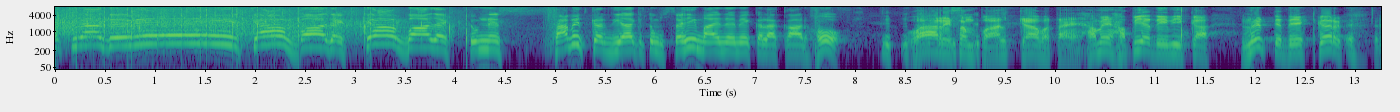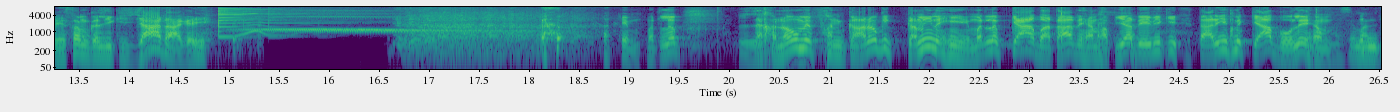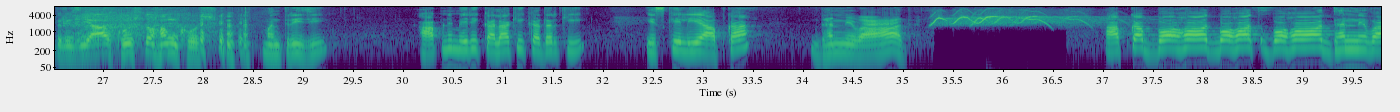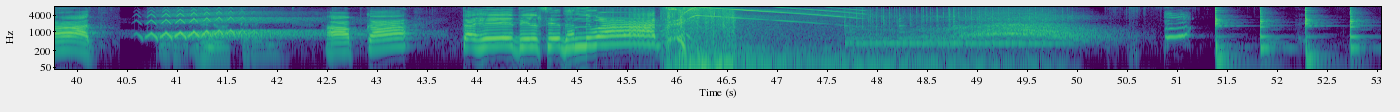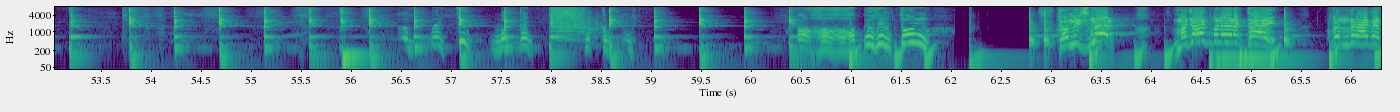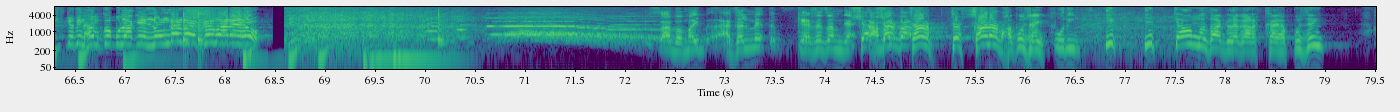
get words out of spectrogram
हत्या देवी क्या बात है क्या बात है। तुमने साबित कर दिया कि तुम सही मायने में कलाकार हो। वाह रेशम पाल क्या बताएँ। हमें हपिया देवी का नृत्य देखकर रेशम गली की याद आ गई। अरे मतलब लखनऊ में फनकारों की कमी नहीं है। मतलब क्या बता दें हम हपिया देवी की तारीफ़ में क्या बोले हम। मंत्री जी आप खुश तो हम खुश। मंत्री जी आपने मेरी कला की कदर की। इसके लिए आपका धन्यवाद। आपका बहुत बहुत बहुत धन्यवाद। आपका तहे दिल से धन्यवाद। सिंह तुम? कमिश्नर मज़ाक बना रखा है। पंद्रह अगस्त के दिन हमको बुला के लौंडा ड्राइव करवा रहे हो। सब हमारी असल में तो कैसे समझाएँ? हमारी बात- शराब सिंह। पूरी ये ये क्या मज़ाक लगा रखा है हप्पू सिंह?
